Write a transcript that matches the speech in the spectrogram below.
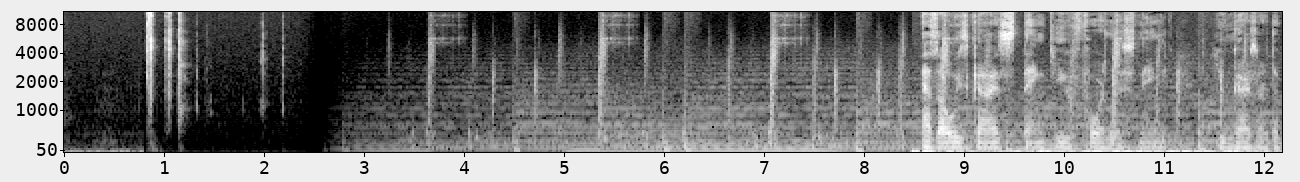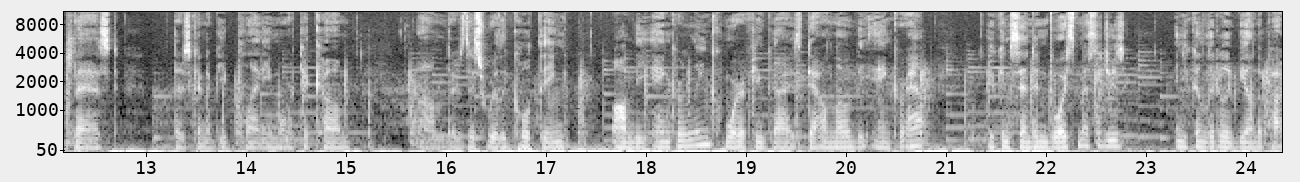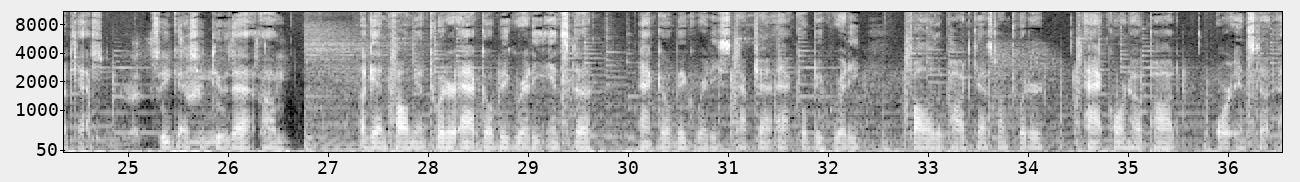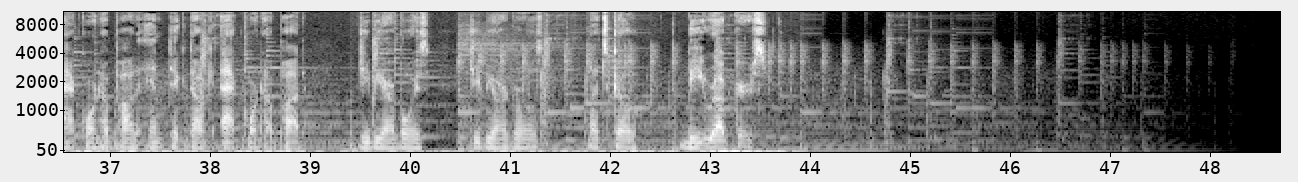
As always, guys, thank you for listening. You guys are the best. There's going to be plenty more to come. Um, there's this really cool thing on the Anchor link where if you guys download the Anchor app, you can send in voice messages and you can literally be on the podcast. So you guys should do that. Um, again, follow me on Twitter at Go Big Ready, Insta at Go Big Ready, Snapchat at Go Big Ready. Follow the podcast on Twitter at Cornhub Pod or Insta at Cornhub Pod and TikTok at Cornhub Pod. GBR boys, GBR girls, let's go beat Rutgers.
